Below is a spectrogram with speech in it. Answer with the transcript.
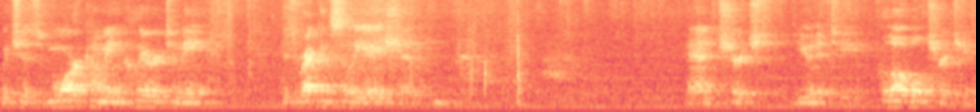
which is more coming clearer to me, is reconciliation and church unity, global church unity.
